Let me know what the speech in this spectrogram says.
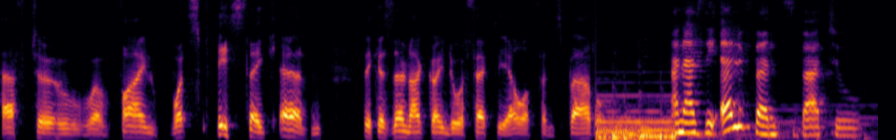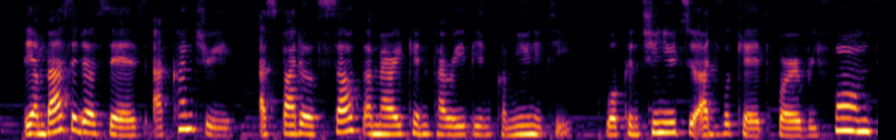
have to find what space they can because they're not going to affect the elephants battle. And as the elephants battle the ambassador says a country as part of south american caribbean community will continue to advocate for a reformed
